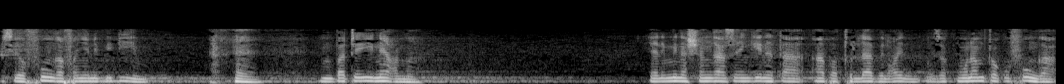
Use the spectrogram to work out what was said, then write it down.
msiofunga fanyeni bidii mpate hii neema yani mimi nashangaa saa nyingine hata hapa tulabi ilm waweza kumwona mtu akufunga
